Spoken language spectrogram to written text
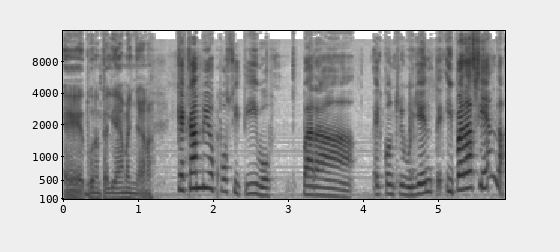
eh, durante el día de mañana. ¿Qué cambios positivos para el contribuyente y para Hacienda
